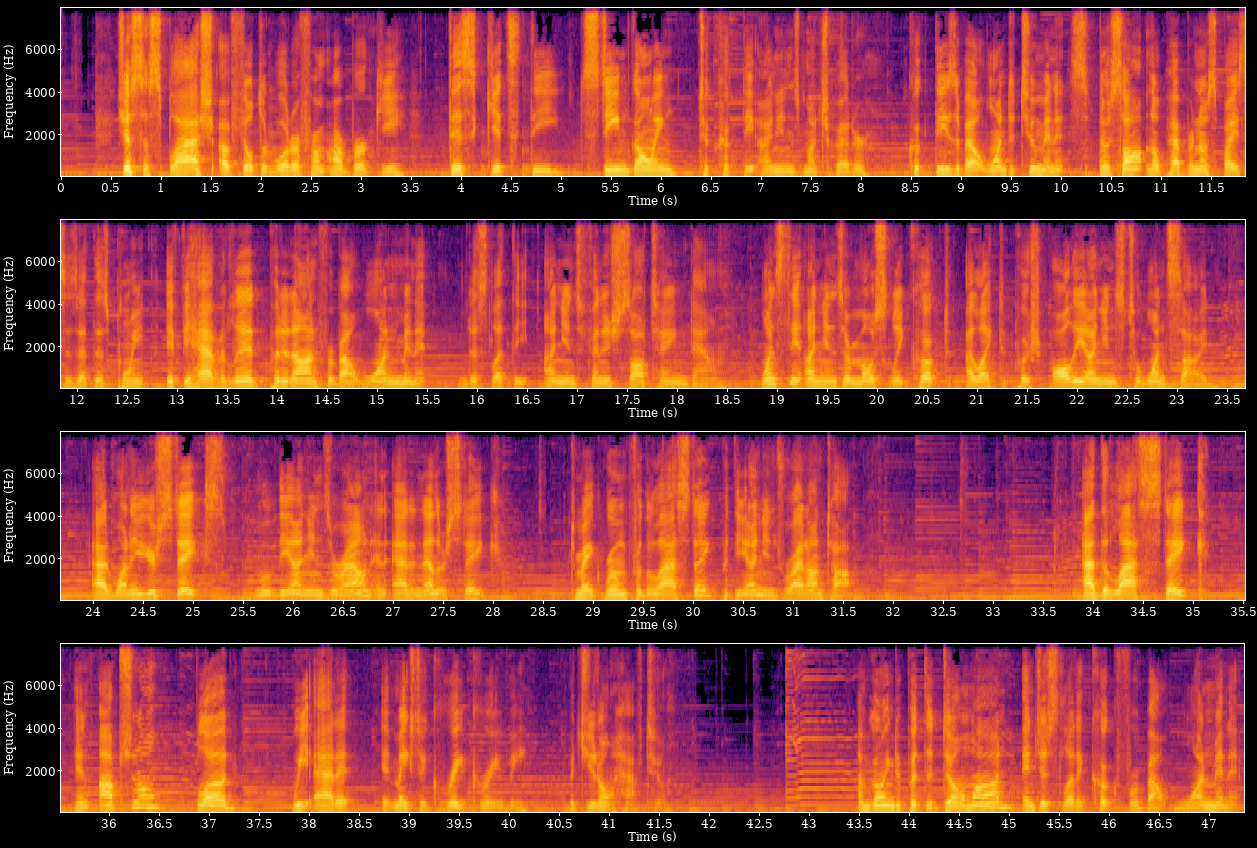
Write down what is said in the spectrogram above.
Just a splash of filtered water from our Berkey. This gets the steam going to cook the onions much better. Cook these about one to two minutes. No salt, no pepper, no spices at this point. If you have a lid, put it on for about one minute. Just let the onions finish sauteing down. Once the onions are mostly cooked, I like to push all the onions to one side. Add one of your steaks, move the onions around, and add another steak. To make room for the last steak, put the onions right on top. Add the last steak and optional blood. We add it. It makes a great gravy, but you don't have to. I'm going to put the dome on and just let it cook for about one minute.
